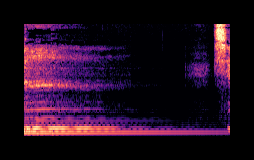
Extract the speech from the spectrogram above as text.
睡吧，小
